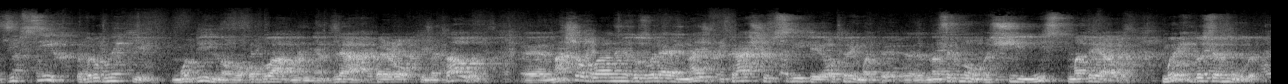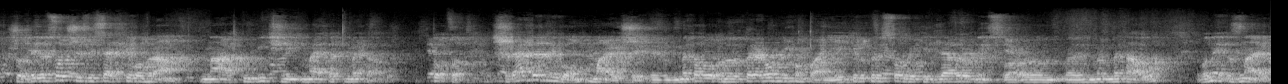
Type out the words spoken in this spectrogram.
Зі всіх виробників мобільного обладнання для переробки металу е, наше обладнання дозволяє найкращу в світі отримати е, називну щільність матеріалу. Ми досягнули, що 960 кг на кубічний метр металу. Тобто шредерний лом, маючи переробні металопереробні компанії, які використовують для виробництва е, металу, вони знають,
